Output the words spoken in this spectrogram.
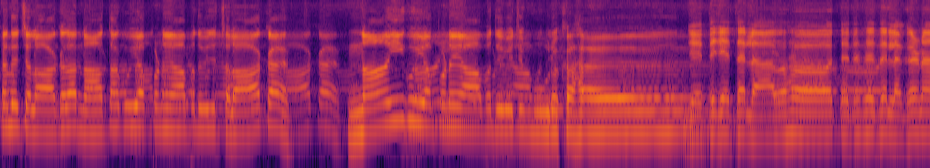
ਕਹਿੰਦੇ ਚਲਾਕ ਦਾ ਨਾ ਤਾਂ ਕੋਈ ਆਪਣੇ ਆਪ ਦੇ ਵਿੱਚ ਚਲਾਕ ਹੈ ਨਾ ਹੀ ਕੋਈ ਆਪਣੇ ਆਪ ਦੇ ਵਿੱਚ ਮੂਰਖ ਹੈ। ਜਿਤ ਜਿਤ ਲਾਭ ਹੋ ਤਿਤ ਤਿਤ ਲਗਣਾ।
